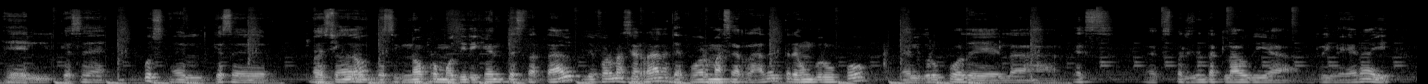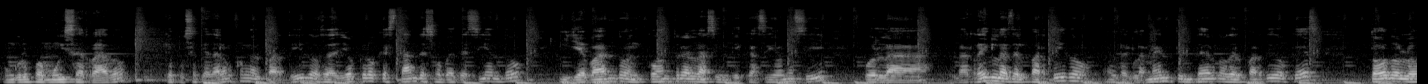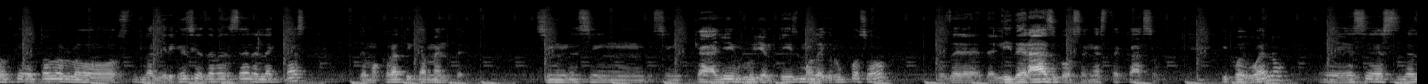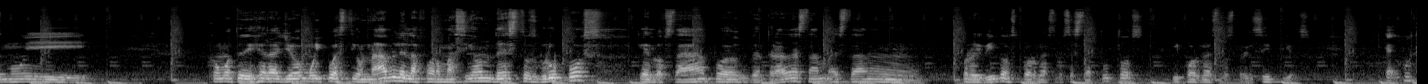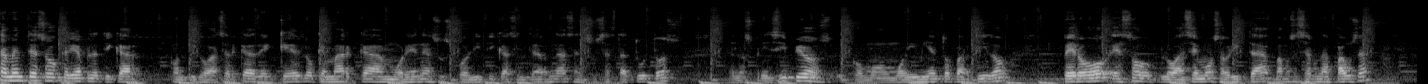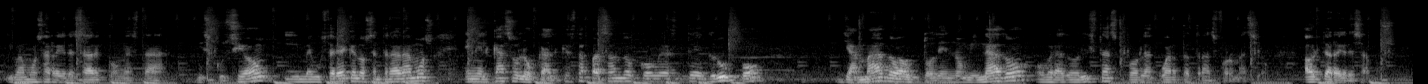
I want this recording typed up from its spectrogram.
el que se, pues, el que se designó. como dirigente estatal. De forma cerrada. De forma cerrada entre un grupo, el grupo de la ex, ex presidenta Claudia Rivera y un grupo muy cerrado que pues se quedaron con el partido. O sea, yo creo que están desobedeciendo y llevando en contra las indicaciones y por la, las reglas del partido, el reglamento interno del partido que es todo lo que todos los las dirigencias deben ser electas democráticamente sin, sin, sin que haya influyentismo de grupos o pues de, liderazgos en este caso. Y pues bueno eh, es, es, es muy como te dijera yo, muy cuestionable la formación de estos grupos que los están, pues, de entrada están, están prohibidos por nuestros estatutos y por nuestros principios. Eh, justamente eso quería platicar contigo acerca de qué es lo que marca Morena en sus políticas internas, en sus estatutos, en los principios como movimiento partido, pero eso lo hacemos ahorita, vamos a hacer una pausa y vamos a regresar con esta discusión y me gustaría que nos centráramos en el caso local. ¿Qué está pasando con este grupo llamado autodenominado Obradoristas por la Cuarta Transformación? Ahorita regresamos.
